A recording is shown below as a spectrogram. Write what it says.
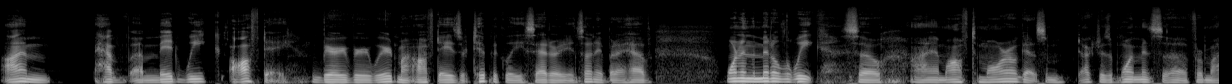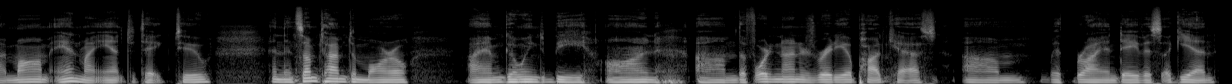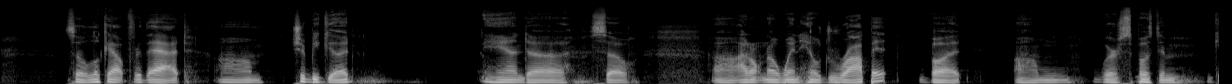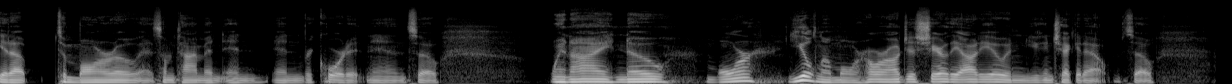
I'm have a midweek off day. Very very weird. My off days are typically Saturday and Sunday, but I have one in the middle of the week. So I am off tomorrow. Got some doctor's appointments uh, for my mom and my aunt to take too. And then sometime tomorrow, I am going to be on um, the 49ers radio podcast um, with Brian Davis again. So look out for that. Um, should be good. And uh, so uh, I don't know when he'll drop it, but um, we're supposed to get up tomorrow at some time and, and, and record it. And so when I know more, you'll know more, or I'll just share the audio and you can check it out. So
